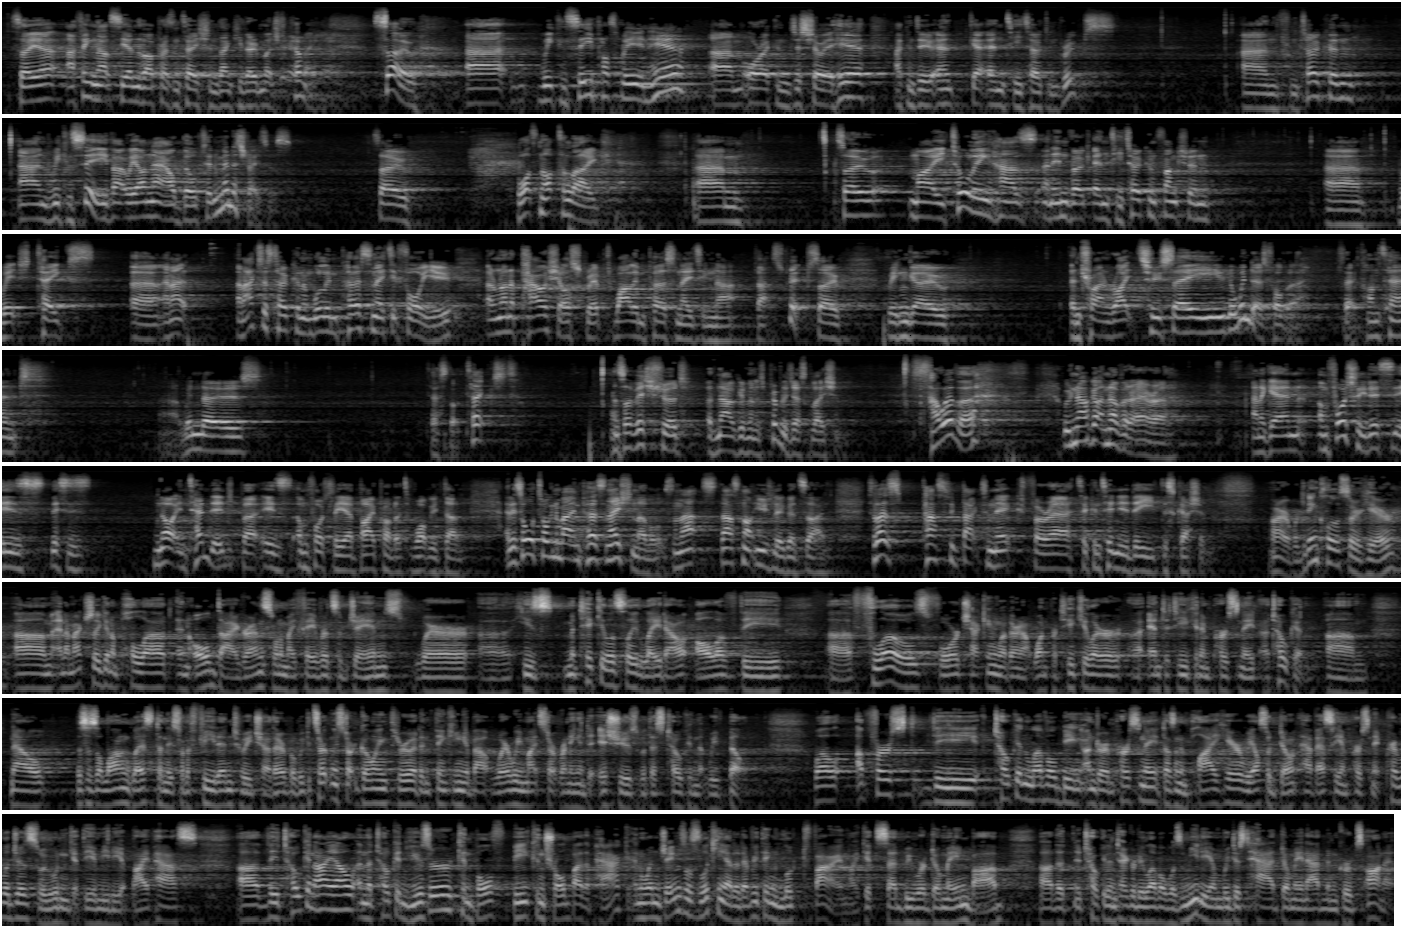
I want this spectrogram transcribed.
so yeah, I think that's the end of our presentation. Thank you very much for coming. So uh, we can see possibly in here, um, or I can just show it here. I can do get NT token groups, and from token, and we can see that we are now built-in administrators. So what's not to like? Um, so my tooling has an invoke NT token function, uh, which takes uh, an, an, access token and will impersonate it for you and run a PowerShell script while impersonating that, that script. So we can go and try and write to, say, the Windows folder. Set content, uh, Windows, test.txt. And so this should have now given us privilege escalation. However, We've now got another error. And again, unfortunately, this is, this is not intended, but is unfortunately a byproduct of what we've done. And it's all talking about impersonation levels, and that's, that's not usually a good sign. So let's pass it back to Nick for, uh, to continue the discussion. All right, we're getting closer here, um, and I'm actually going to pull out an old diagram. It's one of my favorites of James, where uh, he's meticulously laid out all of the uh, flows for checking whether or not one particular uh, entity can impersonate a token. Um, now, this is a long list and they sort of feed into each other, but we can certainly start going through it and thinking about where we might start running into issues with this token that we've built. Well, up first, the token level being under impersonate doesn't imply here. We also don't have SE impersonate privileges, so we wouldn't get the immediate bypass. Uh, the token IL and the token user can both be controlled by the pack, and when James was looking at it, everything looked fine. Like it said we were domain Bob, uh, the, the token integrity level was medium, we just had domain admin groups on it.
